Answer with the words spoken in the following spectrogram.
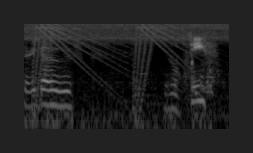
There he goes. You little thief.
